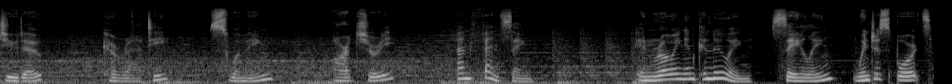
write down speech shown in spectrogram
judo, karate, swimming, archery, and fencing. In rowing and canoeing, sailing, winter sports,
